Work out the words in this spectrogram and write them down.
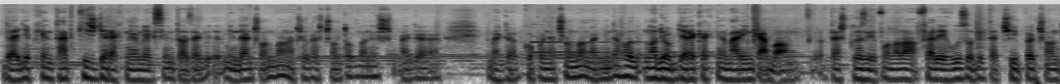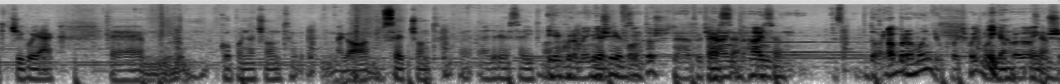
de egyébként tehát kisgyereknél még szinte az minden csontban, a csöves csontokban is, meg, eh, meg a koponyacsontban, meg mindenhol. Nagyobb gyerekeknél már inkább a test középvonala felé húzódik, tehát csípőcsont, csigolyák, eh, koponyacsont, meg a szegycsont egy része itt van. Ilyenkor a mennyiség fontos? Tehát, hogy Persze, hány, hány persze. Ez darabra mondjuk? Vagy hogy mondjuk Igen, az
